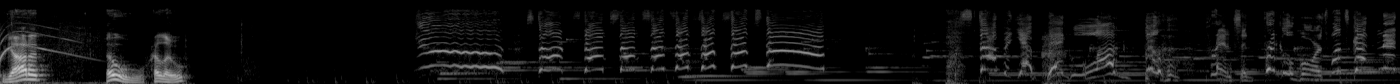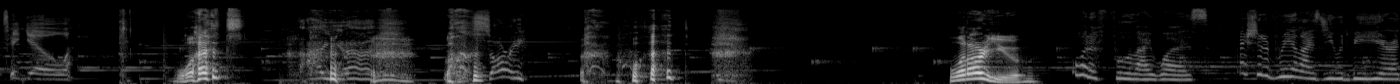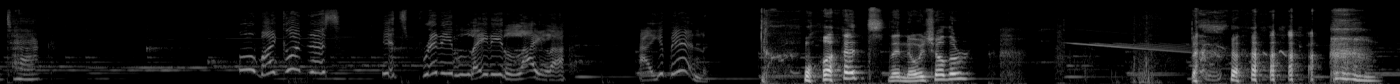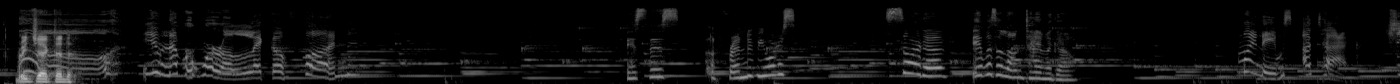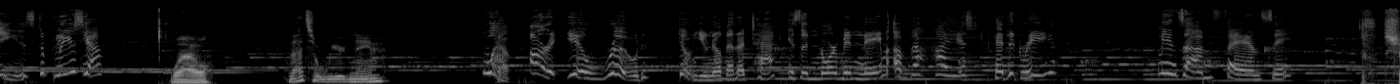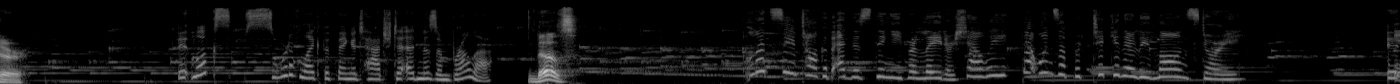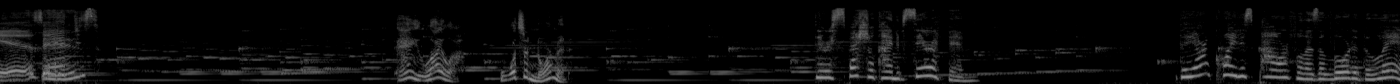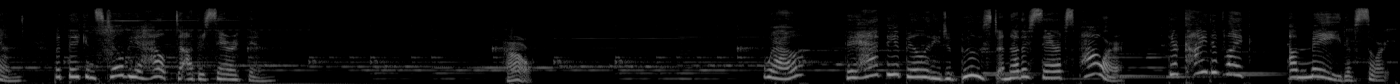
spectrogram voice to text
Got it. Oh, hello. Lug! Prancing prickle bores, what's gotten into you? What? I, uh, sorry. what? What are you? What What a fool I was. I should have realized you would be here, Atakk. Oh my goodness! It's pretty Lady Lailah. How you been? what? They know each other? Rejected. Oh, you never were a lick of fun. Is this a friend of yours? Sort of. It was a long time ago. My name's Atakk. Cheese to please ya. Wow. That's a weird name. Well, aren't you rude? Don't you know that Atakk is a Normin name of the highest pedigree? Means I'm fancy. Sure. It looks sort of like the thing attached to Edna's umbrella. It does. Let's save talk of Edna's thingy for later, shall we? That one's a particularly long story. It Is it it? is? Hey, Lailah, what's a Normin? They're a special kind of seraphim. They aren't quite as powerful as a Lord of the Land, but they can still be a help to other seraphim. How? Well, they have the ability to boost another seraph's power. They're kind of like a maid of sorts.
